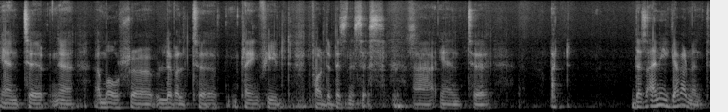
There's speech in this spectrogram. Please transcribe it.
and uh, uh, a more uh, leveled uh, playing field for the businesses. Uh, and uh, but does any government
